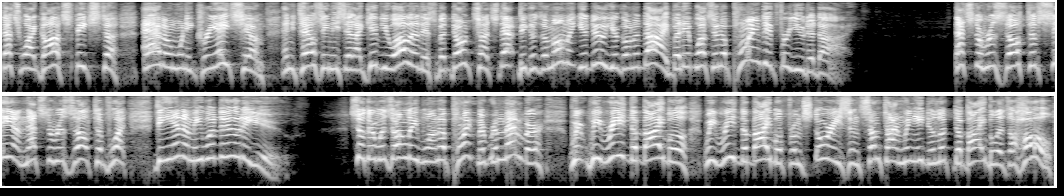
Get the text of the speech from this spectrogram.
That's why God speaks to Adam when he creates him and he tells him, He said, I give you all of this, but don't touch that because the moment you do, you're going to die. But it wasn't appointed for you to die. That's the result of sin. That's the result of what the enemy will do to you. So there was only one appointment. Remember, we read the Bible, we read the Bible from stories, and sometimes we need to look the Bible as a whole.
